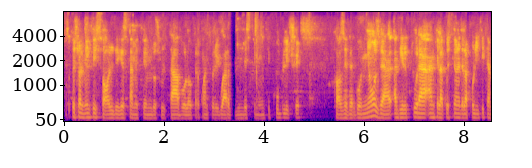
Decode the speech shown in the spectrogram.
specialmente i soldi che sta mettendo sul tavolo per quanto riguarda gli investimenti pubblici cose vergognose, addirittura anche la questione della politica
